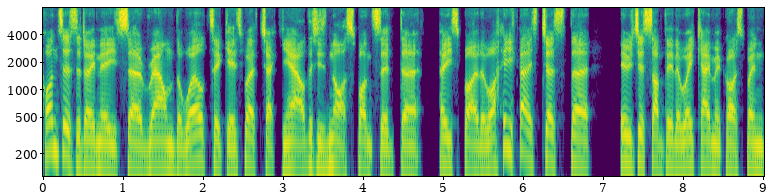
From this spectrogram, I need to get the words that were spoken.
Qantas are doing these uh, round the world tickets. Worth checking out. This is not a sponsored uh, piece, by the way. it's just uh, it was just something that we came across when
